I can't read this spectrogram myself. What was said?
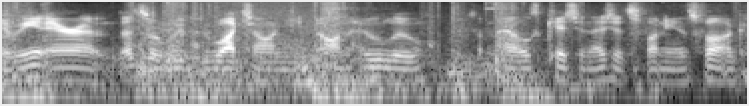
Yeah, me and Aaron, that's what we'd be watching on on Hulu. Some Hell's Kitchen. That shit's funny as fuck.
